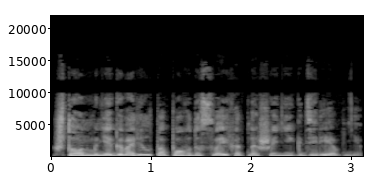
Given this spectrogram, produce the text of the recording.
что он мне говорил по поводу своих отношений к деревне.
